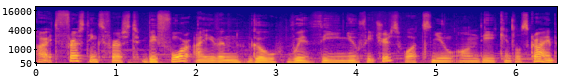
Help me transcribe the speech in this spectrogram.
Alright, first things first, before I even go with the new features, what's new on the Kindle Scribe,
